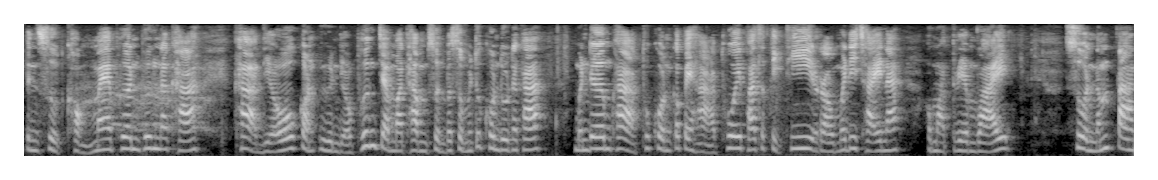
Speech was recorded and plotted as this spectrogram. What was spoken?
เป็นสูตรของแม่เพื่อนพึ่งนะคะ ค่ะเดี๋ยวก่อนอื่นเดี๋ยวพึ่งจะมาทำส่วนผสมให้ทุกคนดูนะคะ เหมือนเดิมค่ะ ทุกคนก็ไปหาถ้วยพลาสติกที่เราไม่ได้ใช้นะ เอามาเตรียมไว้ ส่วนน้ำตาล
